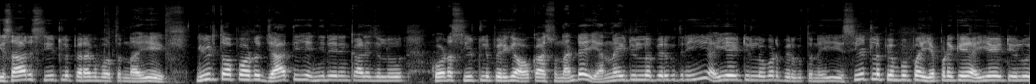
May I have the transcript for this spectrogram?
ఈసారి సీట్లు పెరగబోతున్నాయి. వీటితో పాటు జాతీయ ఇంజనీరింగ్ కాలేజీలు కూడా సీట్లు పెరిగే అవకాశం ఉంది. అంటే ఎన్ఐటీల్లో పెరుగుతున్నాయి ఐఐటీల్లో కూడా పెరుగుతున్నాయి. ఈ సీట్ల పెంపుపై ఇప్పటికే ఐఐటీలు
